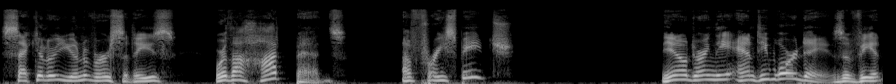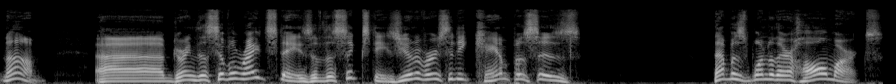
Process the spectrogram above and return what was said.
secular universities were the hotbeds of free speech. You know, during the anti war days of Vietnam, uh, during the civil rights days of the 60s, university campuses, that was one of their hallmarks.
